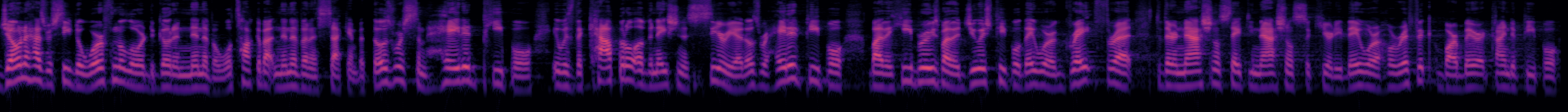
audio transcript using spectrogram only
Jonah has received a word from the Lord to go to Nineveh. We'll talk about Nineveh in a second, but those were some hated people. It was the capital of the nation of Syria. Those were hated people by the Hebrews, by the Jewish people. They were a great threat to their national safety, national security. They were a horrific, barbaric kind of people.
